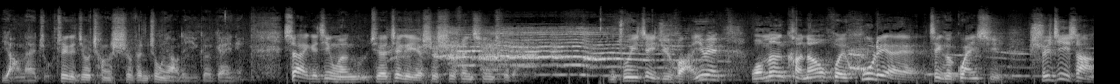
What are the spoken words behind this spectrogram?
仰赖主，这个就成十分重要的一个概念。下一个经文，我觉得这个也是十分清楚的。你注意这句话，因为我们可能会忽略这个关系。实际上，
